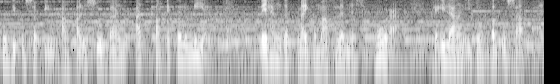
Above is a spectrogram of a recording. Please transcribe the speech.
kundi usaping pangkalusugan at pang-ekonomiya. Dahil hanggat may kumakalam na sikmura, kailangan itong pag-usapan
